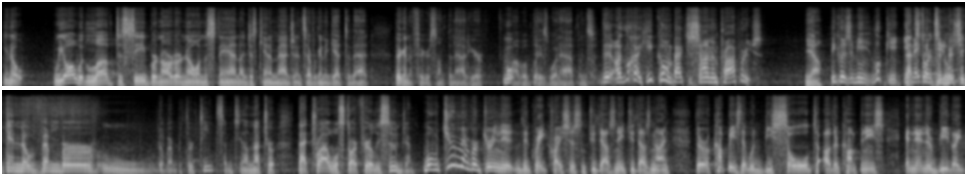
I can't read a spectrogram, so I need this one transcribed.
you know, we all would love to see Bernard Arnault on the stand. I just can't imagine it's ever going to get to that. They're going to figure something out here. probably is what happens. The- look, I keep going back to Simon Properties. Yeah. Because, I mean, look, you, you that starts in. Michigan November, ooh, November 13th, 17th. I'm not sure. That trial will start fairly soon, Jim. Well, do you remember during the, the great crisis in 2008, 2009, there were companies that would be sold to other companies, and then there'd be like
